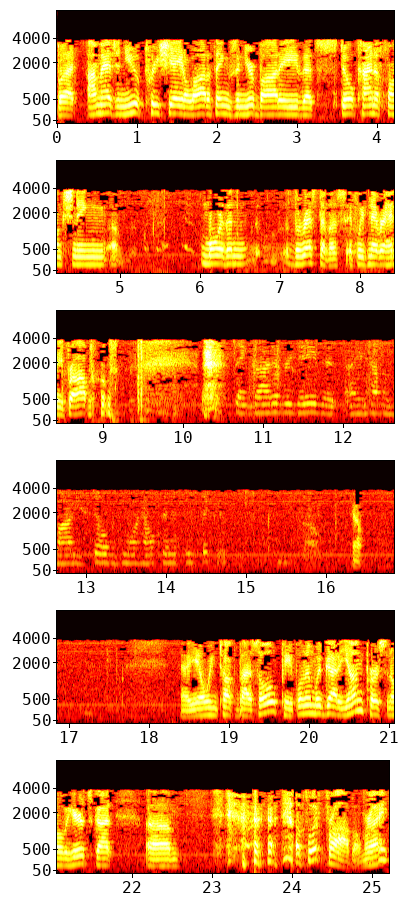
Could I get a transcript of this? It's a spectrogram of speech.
But I imagine you appreciate a lot of things in your body that's still kind of functioning uh, more than the rest of us if we've never had any problems. Thank God every day that I have a body still with more health in it than sickness. So. Yeah. Now, you know, we can talk about us old people, and then we've got a young person over here that's got um, a foot problem, right?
